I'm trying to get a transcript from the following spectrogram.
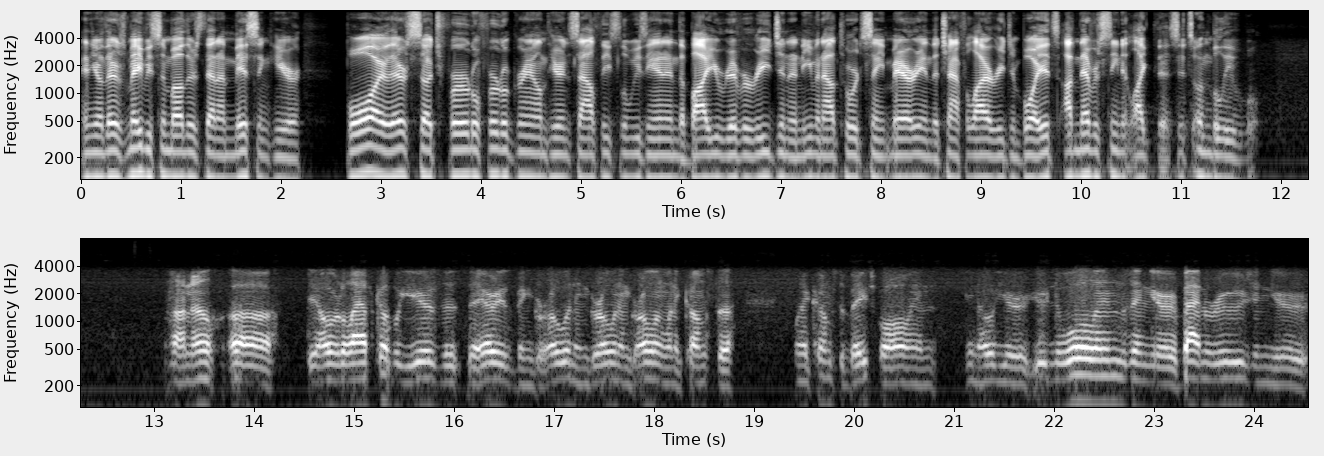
and you know there's maybe some others that I'm missing here boy, there's such fertile, fertile ground here in southeast Louisiana in the Bayou River region and even out towards St. Mary and the Atchafalaya region. Boy, it's I've never seen it like this. It's unbelievable. I know. Uh, yeah, over the last couple of years, the, the area's been growing and growing and growing when it comes to when it comes to baseball. And you know, your your New Orleans and your Baton Rouge and your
